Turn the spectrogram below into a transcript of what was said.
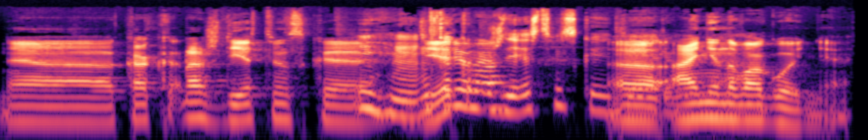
как рождественское как дерево, рождественское э, дерево, а не новогоднее.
